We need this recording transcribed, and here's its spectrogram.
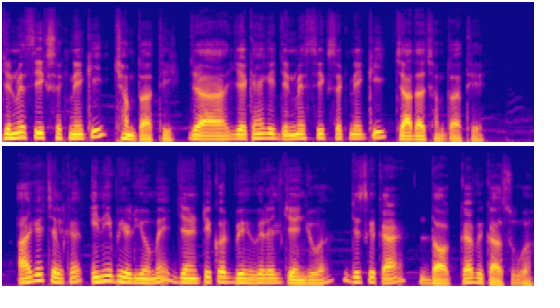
जिनमें सीख सकने की क्षमता थी, या ये कहें कि जिनमें सीख सकने की ज़्यादा क्षमता थी। आगे चलकर इन्हीं भेड़ियों में जेनेटिक और बिहेवियरल चेंज हुआ, जिसके कारण डॉग का विकास हुआ।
